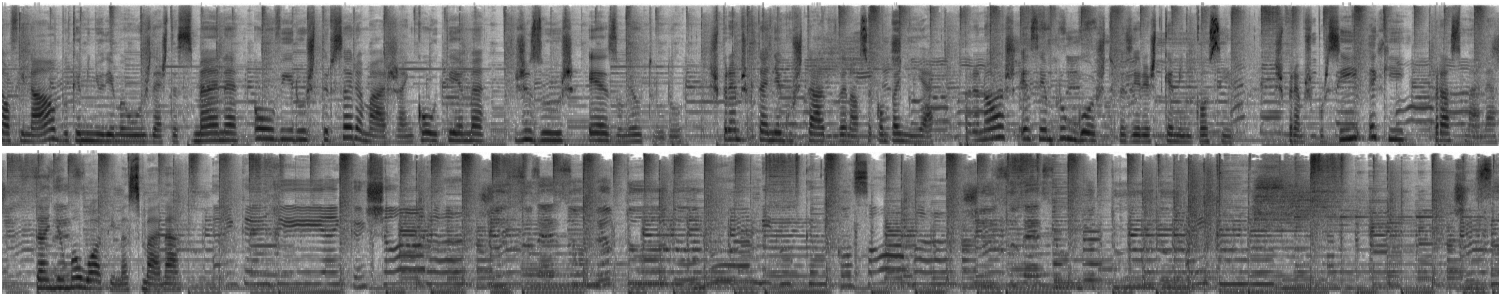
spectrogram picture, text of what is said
ao final do Caminho de Emaús desta semana a ouvir os Terceira Margem com o tema Jesus és o meu tudo. Esperamos que tenha gostado da nossa companhia. Para nós é sempre um gosto fazer este caminho consigo. Esperamos por si aqui para a semana. Tenha uma ótima semana. Em quem ri, em quem chora, Jesus és o meu tudo, amigo que me consola. Jesus és o meu tudo, em tudo. Jesus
